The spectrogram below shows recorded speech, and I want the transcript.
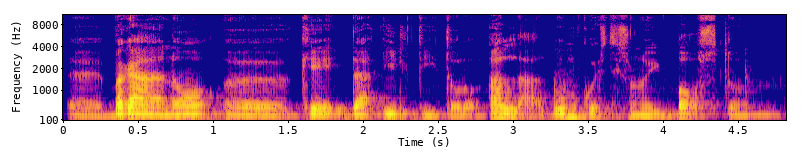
eh, brano eh, che dà il titolo all'album. Questi sono i Boston.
